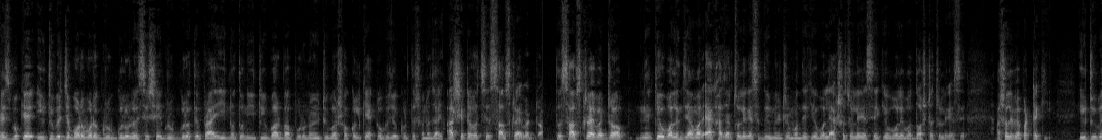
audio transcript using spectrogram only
ফেসবুকে ইউটিউবের যে বড় বড় গ্রুপগুলো রয়েছে, সেই গ্রুপগুলোতে প্রায়ই নতুন ইউটিউবার বা পুরনো ইউটিউবার সকলকে একটা অভিযোগ করতে শোনা যায়, আর সেটা হচ্ছে সাবস্ক্রাইবার ড্রপ তো সাবস্ক্রাইবার ড্রপ কেউ বলেন যে আমার এক হাজার চলে গেছে দুই মিনিটের মধ্যে, কেউ বলে একশো চলে গেছে, কেউ বলে বা দশটা চলে গেছে। আসলে ব্যাপারটা কি? ইউটিউবে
